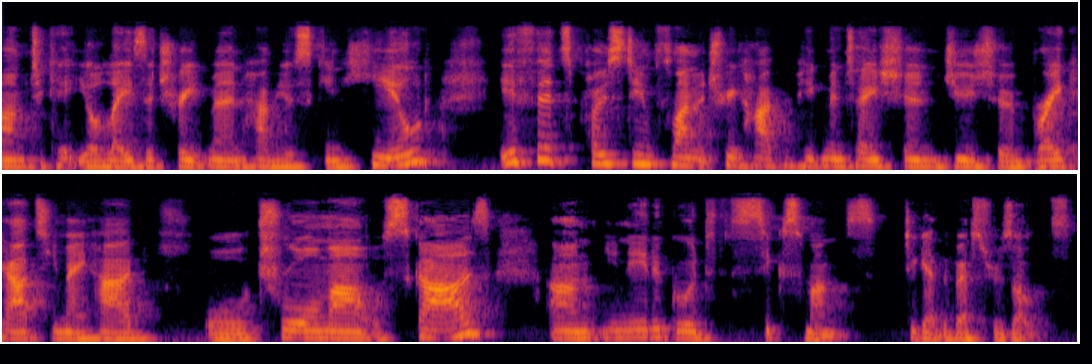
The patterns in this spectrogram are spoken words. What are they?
um, to get your laser treatment, have your skin healed. If it's post-inflammatory hyperpigmentation due to breakouts you may had or trauma or scars, um, you need a good six months to get the best results.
